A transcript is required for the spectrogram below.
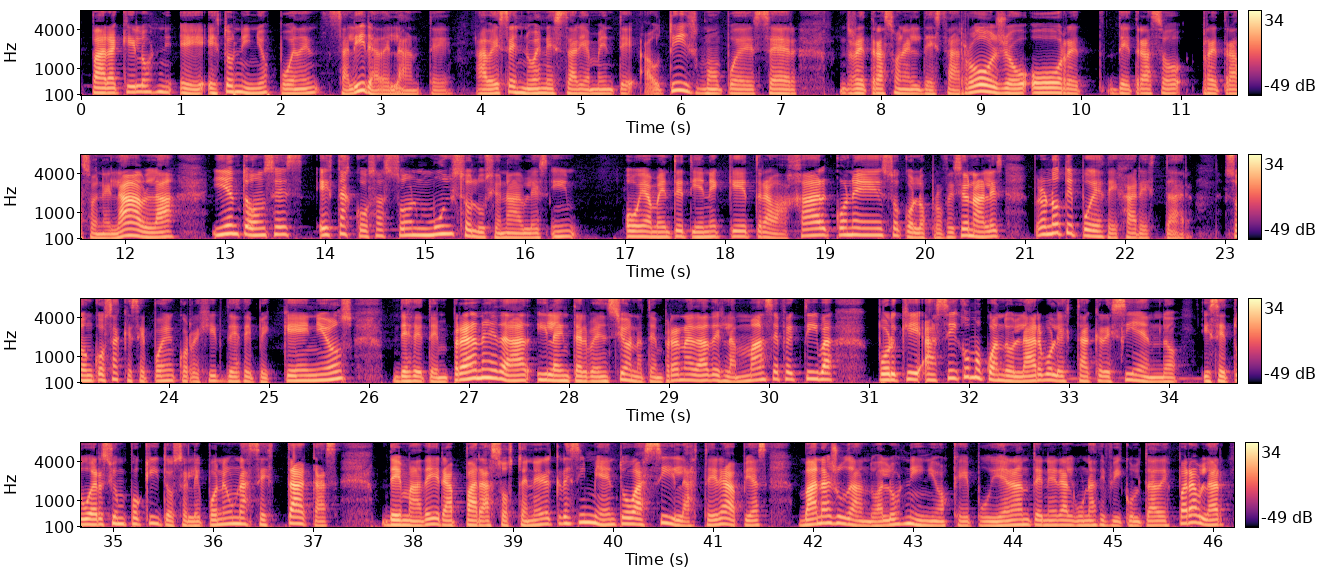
para que los, eh, estos niños puedan salir adelante. A veces no es necesariamente autismo, puede ser retraso en el desarrollo o retraso, retraso en el habla. Y entonces estas cosas son muy solucionables y obviamente tiene que trabajar con eso, con los profesionales, pero no te puedes dejar estar. Son cosas que se pueden corregir desde pequeños, desde temprana edad y la intervención a temprana edad es la más efectiva porque así como cuando el árbol está creciendo y se tuerce un poquito, se le ponen unas estacas de madera para sostener el crecimiento, así las terapias van ayudando a los niños que pudieran tener algunas dificultades para hablar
